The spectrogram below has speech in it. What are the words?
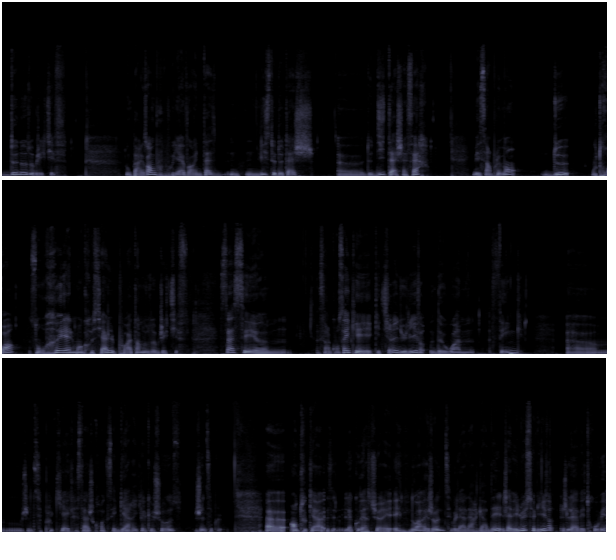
de nos objectifs. Donc par exemple, vous pourriez avoir une, liste de tâches, euh, de 10 tâches à faire, mais simplement deux ou trois sont réellement cruciales pour atteindre vos objectifs. Ça, c'est euh, un conseil qui est, tiré du livre The One Thing. Euh, je ne sais plus qui a écrit ça, je crois que c'est Gary quelque chose, je ne sais plus. En tout cas, la couverture est, noire et jaune si vous voulez la regarder. J'avais lu ce livre, je l'avais trouvé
